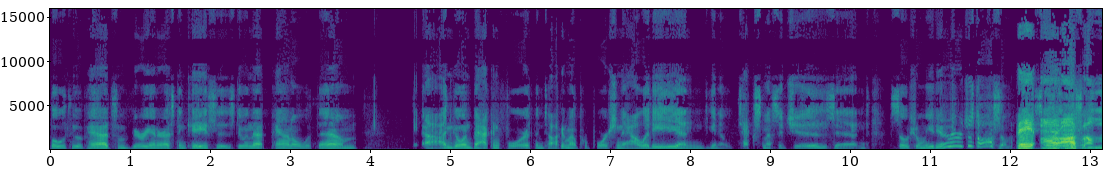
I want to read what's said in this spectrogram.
both who have had some very interesting cases. Doing that panel with them uh, and going back and forth and talking about proportionality and you know text messages and social media. They were just awesome. They so are awesome.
